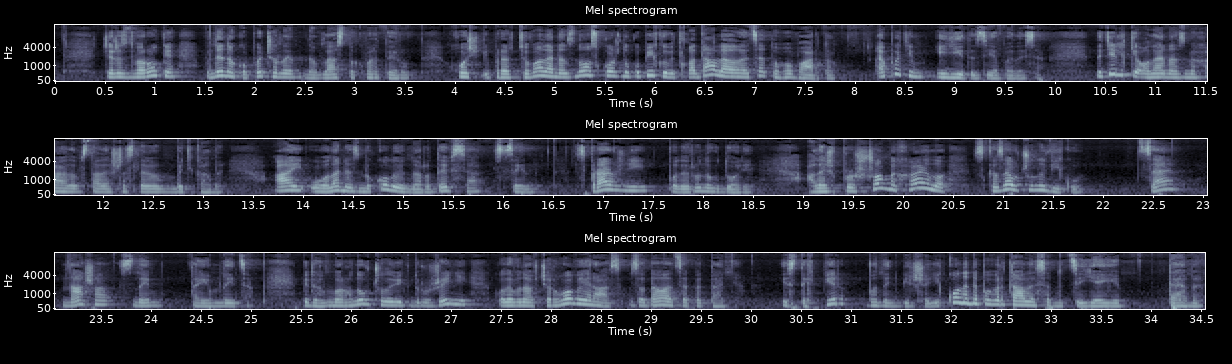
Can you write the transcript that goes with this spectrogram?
Через два роки вони накопичили на власну квартиру. Хоч і працювали на знос, кожну копійку відкладали, але це того варто. А потім і діти з'явилися. Не тільки Олена з Михайлом стали щасливими батьками, а й у Олени з Миколою народився син, справжній подарунок долі. Але ж про що Михайло сказав чоловіку? Це наша з ним таємниця. Підморгнув чоловік дружині, коли вона в черговий раз задала це питання. І з тих пір вони більше ніколи не поверталися до цієї теми.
